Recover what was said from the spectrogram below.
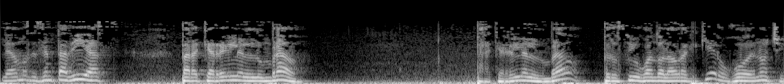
le damos 60 días para que arregle el alumbrado. ¿Para que arregle el alumbrado? Pero estoy jugando a la hora que quiero, juego de noche.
